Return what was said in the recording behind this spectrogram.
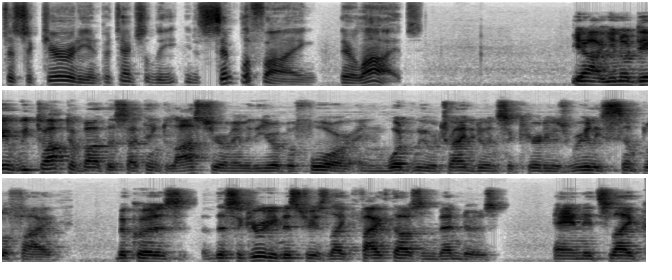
to security and potentially you know, simplifying their lives? Yeah, you know, Dave, we talked about this, I think, last year, or maybe the year before, and what we were trying to do in security was really simplify because the security industry is like 5,000 vendors. And it's like,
